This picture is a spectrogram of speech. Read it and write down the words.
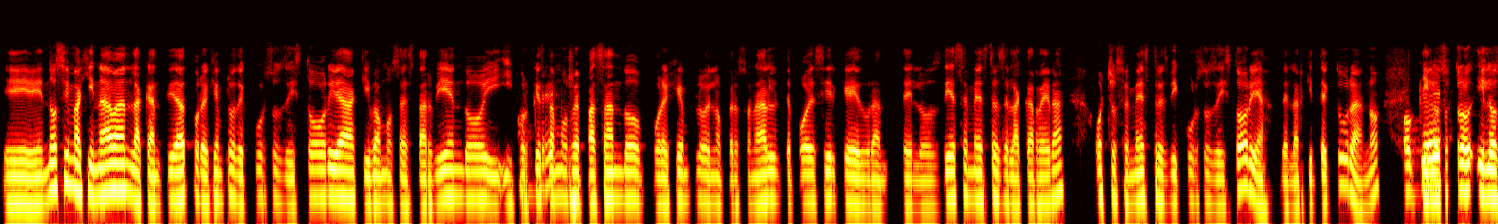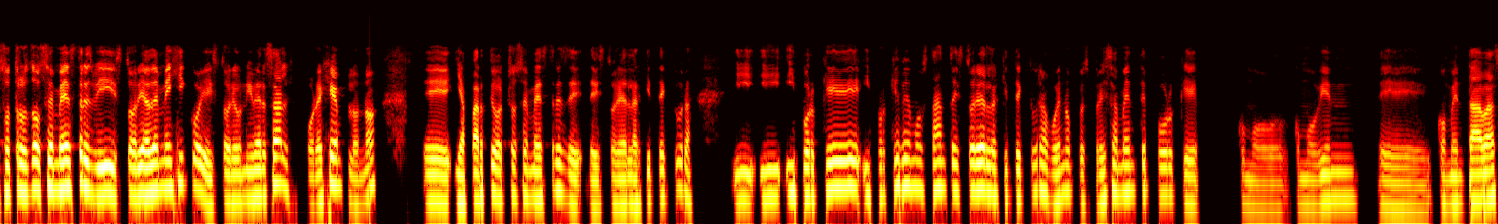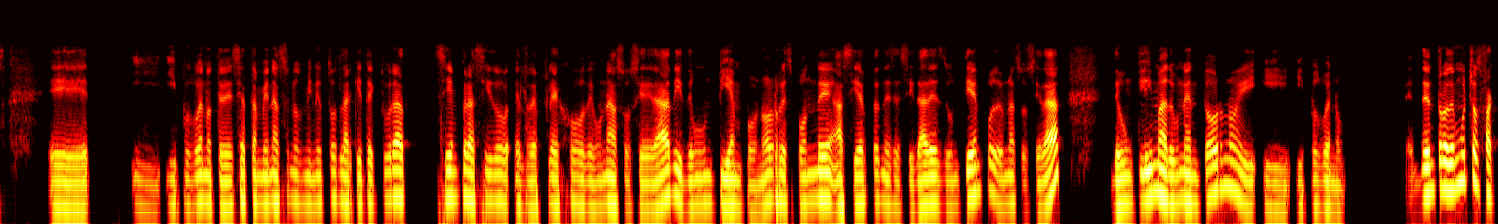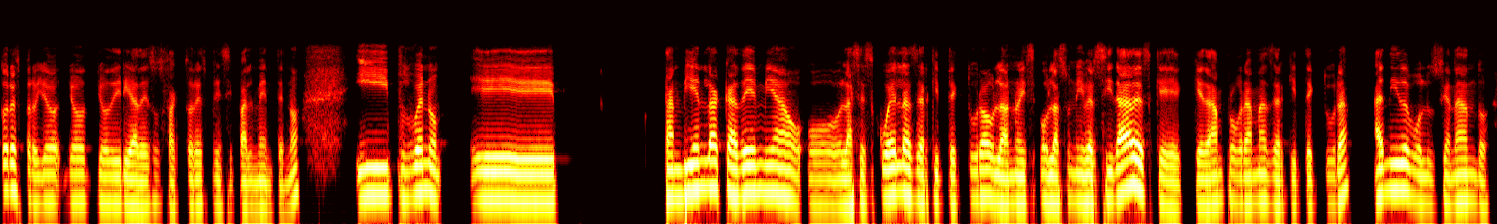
eh, no se imaginaban la cantidad, por ejemplo, de cursos de historia que íbamos a estar viendo y, por qué estamos repasando, por ejemplo, en lo personal, te puedo decir que durante los 10 semestres de la carrera, 8 semestres vi cursos de historia, de la arquitectura, ¿no? Y, los otros, y los otros dos semestres vi historia de México y historia universal, por ejemplo, ¿no? Eh, y aparte 8 semestres de, historia de la arquitectura. Y, y, por qué, ¿Y por qué vemos tanta historia de la arquitectura? Bueno, pues precisamente porque como, como bien eh, comentabas, eh, y, pues bueno, te decía también hace unos minutos, la arquitectura siempre ha sido el reflejo de una sociedad y de un tiempo, ¿no? Responde a ciertas necesidades de un tiempo, de una sociedad, de un clima, de un entorno y, pues bueno, dentro de muchos factores, pero yo, yo, yo diría de esos factores principalmente, ¿no? Y pues bueno, eh, también la academia o, las escuelas de arquitectura o, las universidades que, dan programas de arquitectura han ido evolucionando.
